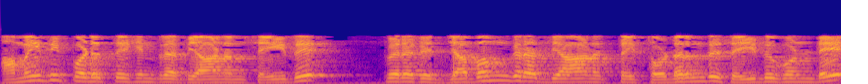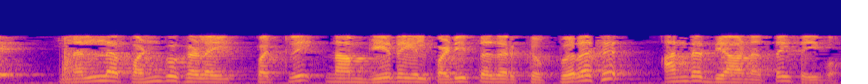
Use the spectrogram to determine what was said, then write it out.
அமைதிப்படுத்துகின்ற தியானம் செய்து பிறகு ஜபம்ங்கிற தியானத்தை தொடர்ந்து செய்து கொண்டே நல்ல பண்புகளை பற்றி நாம் கீதையில் படித்ததற்கு பிறகு அந்த தியானத்தை செய்வோம்.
